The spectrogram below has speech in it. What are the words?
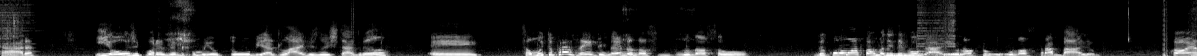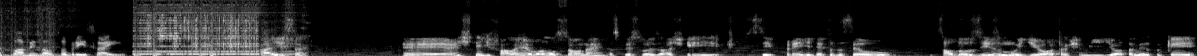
cara. E hoje, por exemplo, como o YouTube, as lives no Instagram, é, são muito presentes, né? No nosso, no nosso, do, como uma forma de divulgar o nosso, o nosso trabalho. Qual é a sua visão sobre isso aí? Raíssa, é, a gente tem de falar em evolução, né? As pessoas acho que se prendem dentro do seu saudosismo idiota, eu chamo de idiota mesmo porque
